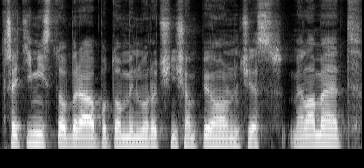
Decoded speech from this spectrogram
Třetí místo bral potom minuloroční šampion Jess Melamed,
